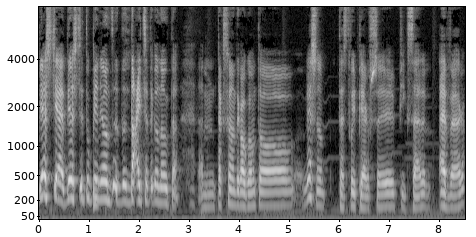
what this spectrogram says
Bierzcie, bierzcie tu pieniądze, dajcie tego nota. Um, tak swoją drogą, to wiesz, no, to jest twój pierwszy Pixel ever.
